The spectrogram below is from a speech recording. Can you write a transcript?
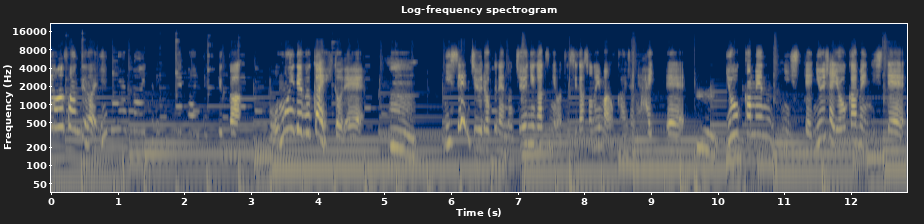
山さんっていうのは因縁の相手で因縁の相手っていうか思い出深い人でうん2016年の12月に私がその今の会社に入ってうん8日目にして入社8日目にして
